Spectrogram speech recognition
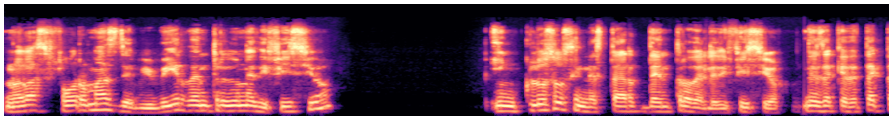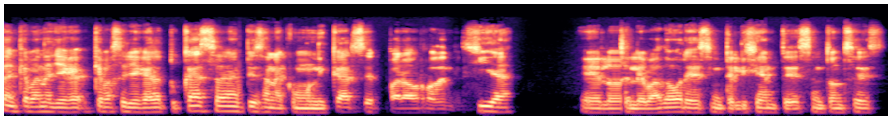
nuevas formas de vivir dentro de un edificio, incluso sin estar dentro del edificio. Desde que detectan que van a llegar, que vas a llegar a tu casa, empiezan a comunicarse para ahorro de energía, los elevadores inteligentes. Entonces,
